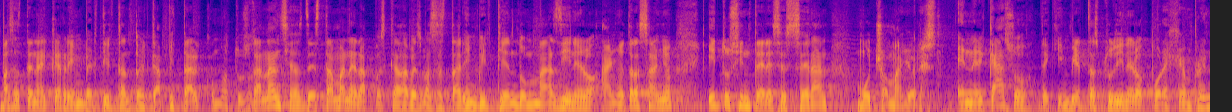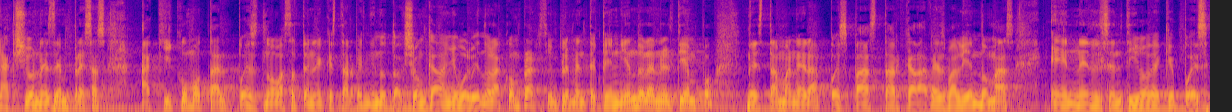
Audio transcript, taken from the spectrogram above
vas a tener que reinvertir tanto el capital como tus ganancias. De esta manera, pues cada vez vas a estar invirtiendo más dinero año tras año y tus intereses serán mucho mayores. En el caso de que inviertas tu dinero, por ejemplo, en acciones de empresas, aquí como tal, pues no vas a tener que estar vendiendo tu acción cada año y volviéndola a comprar, simplemente teniéndola en el tiempo, de esta manera, pues va a estar cada vez valiendo más en el sentido de que pues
